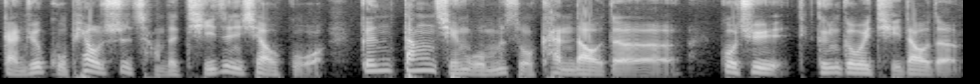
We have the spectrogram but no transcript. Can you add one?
感觉股票市场的提振效果，跟当前我们所看到的过去跟各位提到的。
